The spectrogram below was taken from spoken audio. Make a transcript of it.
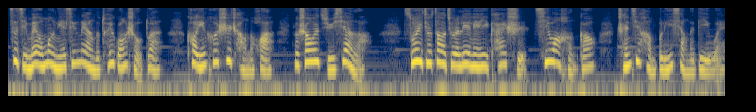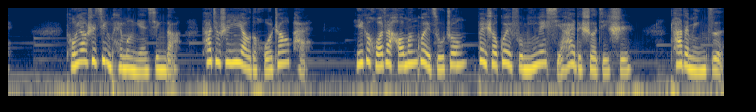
自己没有孟年星那样的推广手段，靠迎合市场的话又稍微局限了，所以就造就了恋恋一开始期望很高，成绩很不理想的地位。同样是敬佩孟年星的，她就是医药的活招牌，一个活在豪门贵族中，备受贵妇名媛喜爱的设计师。他的名字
